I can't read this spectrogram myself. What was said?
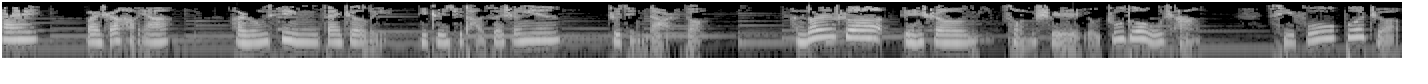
嗨，晚上好呀！很荣幸在这里，你准许桃色声音住进你的耳朵。很多人说，人生总是有诸多无常，起伏波折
